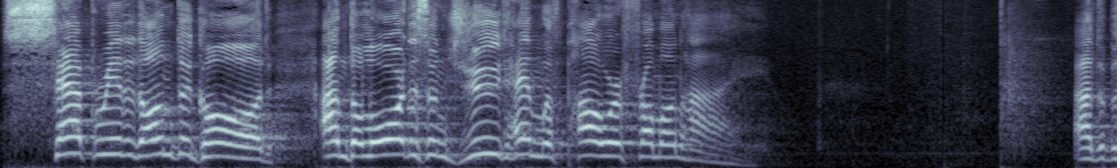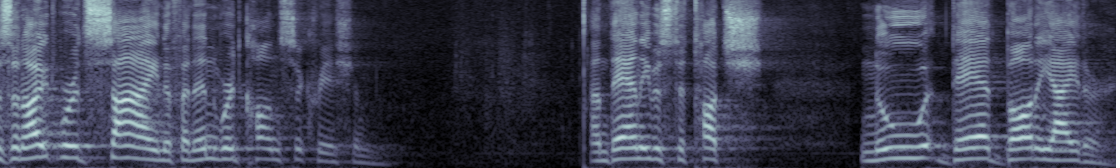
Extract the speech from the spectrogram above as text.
separated unto God, and the Lord has endued him with power from on high. And it was an outward sign of an inward consecration. And then he was to touch no dead body either.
